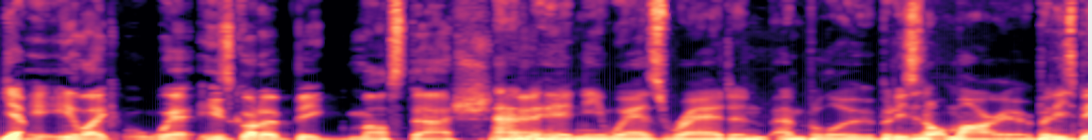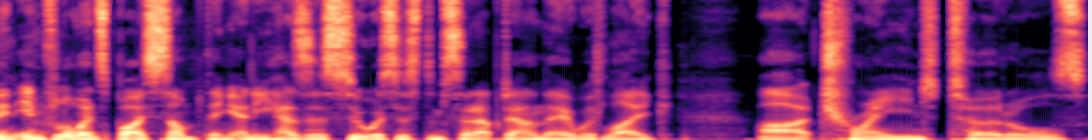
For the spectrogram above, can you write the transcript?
Yep. He, he like where he's got a big mustache and, and, he, and he wears red and, and blue, but he's not Mario. But he's been influenced by something, and he has a sewer system set up down there with like uh, trained turtles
